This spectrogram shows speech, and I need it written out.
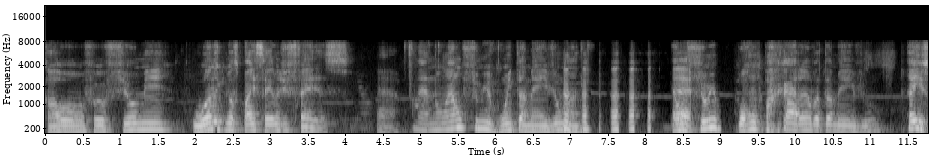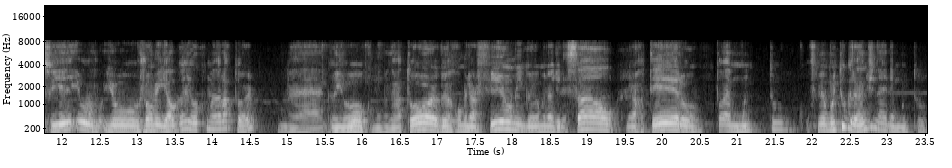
Qual foi o filme. O ano que meus pais saíram de férias. É. É, não é um filme ruim também, viu, mano? é, é, um filme bom pra caramba também, viu? É isso, e, e, o, e o João Miguel ganhou como melhor ator. É, ganhou como melhor ator, ganhou como melhor filme, ganhou melhor direção, melhor roteiro. Então é muito. O filme é muito grande, né? Ele é muito.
